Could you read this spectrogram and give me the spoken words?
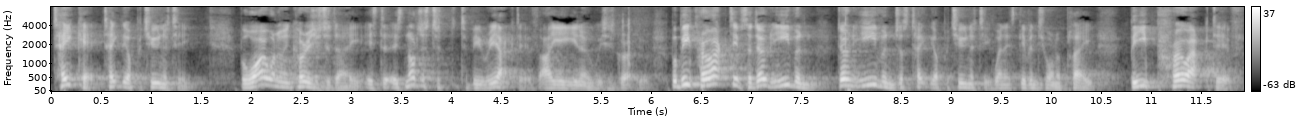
take it, take the opportunity. But what I want to encourage you today is, to, is not just to, to be reactive, i.e., you know, which is great, but be proactive. So don't even, don't even just take the opportunity when it's given to you on a plate. Be proactive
